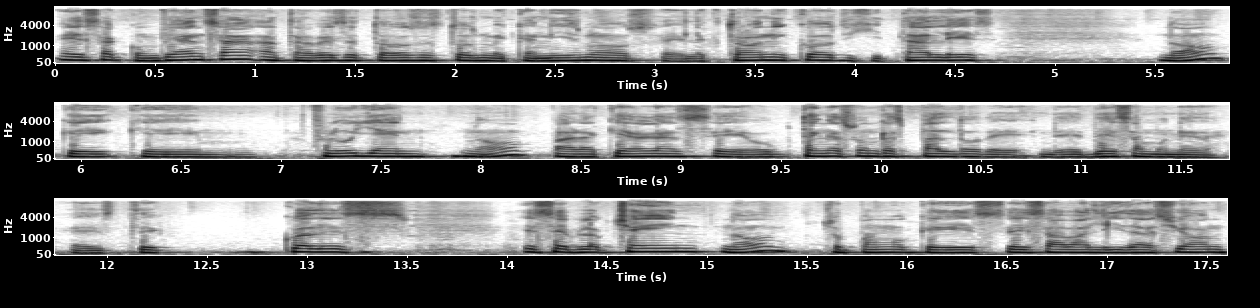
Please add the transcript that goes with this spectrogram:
esa confianza a través de todos estos mecanismos electrónicos, digitales, ¿no? Que, fluyen, ¿no? Para que hagas, eh, obtengas un respaldo de, de, esa moneda. Este, ¿Cuál es ese blockchain, ¿no? Supongo que es esa validación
